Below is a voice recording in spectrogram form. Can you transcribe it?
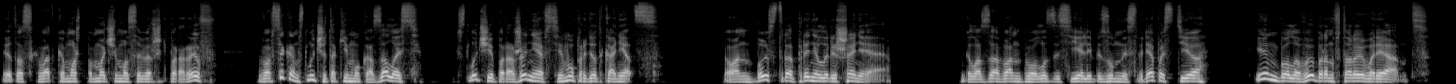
Эта схватка может помочь ему совершить прорыв. Во всяком случае, так ему казалось. В случае поражения всему придёт конец. Он быстро принял решение. Глаза Ван Буэлла засияли безумной свирепостью. Им был выбран второй вариант.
